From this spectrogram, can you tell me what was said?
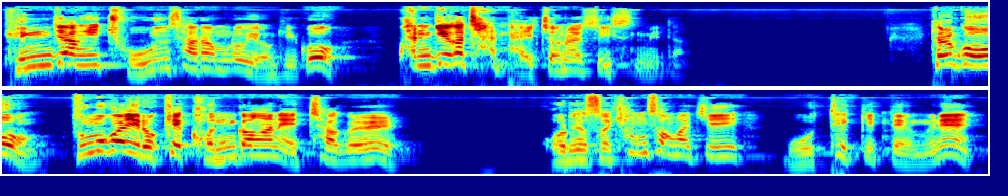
굉장히 좋은 사람으로 여기고 관계가 잘 발전할 수 있습니다. 결국 부모가 이렇게 건강한 애착을 어려서 형성하지 못했기 때문에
